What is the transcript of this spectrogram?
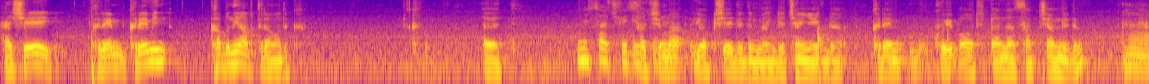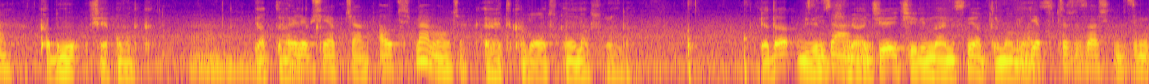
Ha şey krem kremin kabını yaptıramadık. Evet. Ne saç videosu? Saçıma yok şey dedim ben geçen yayında krem koyup outfit benden satacağım dedim. Ha, Kabını şey yapamadık. Yaptıramadık. öyle bir şey yapacağım. Outfitman mi olacak? Evet kabı outfit olmak zorunda. Ya da bizim Güzel. kimyacıya içeriğinin aynısını yaptırmam lazım. Yaptırırız aşkım bizim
